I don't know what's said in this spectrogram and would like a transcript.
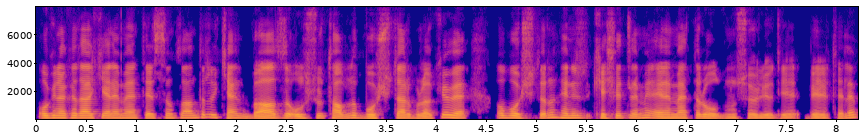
o güne kadarki elementleri sınıflandırırken bazı oluşturduğu tablo boşluklar bırakıyor ve o boşlukların henüz keşfedilemeyen elementler olduğunu söylüyor diye belirtelim.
